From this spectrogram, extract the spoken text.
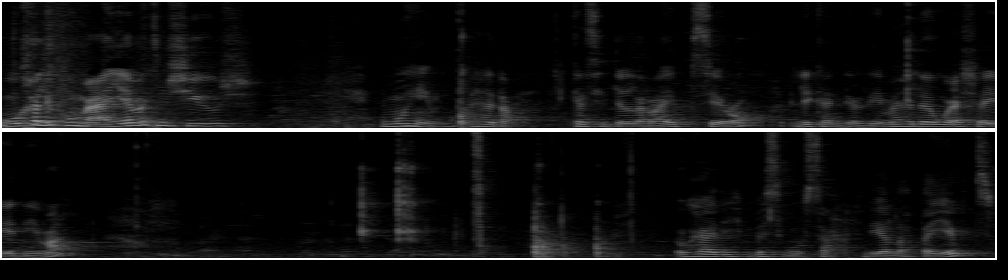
وخليكم معايا ما تمشيوش. المهم هذا كاسي ديال الرايب سيرو اللي كندير ديما. هذا هو عشايا ديما. وهذه بسبوسة. اللي يلاه طيبت.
